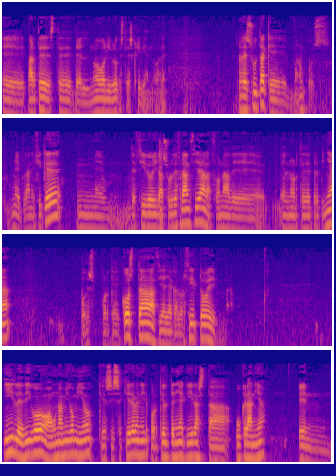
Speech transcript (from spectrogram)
eh, parte de este, del nuevo libro que estoy escribiendo, ¿vale? Resulta que, bueno, pues me planifiqué, me decido ir al sur de Francia, a la zona de el norte de Perpiñá, pues porque hay costa, hacía ya calorcito y bueno. Y le digo a un amigo mío que si se quiere venir porque él tenía que ir hasta Ucrania en,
